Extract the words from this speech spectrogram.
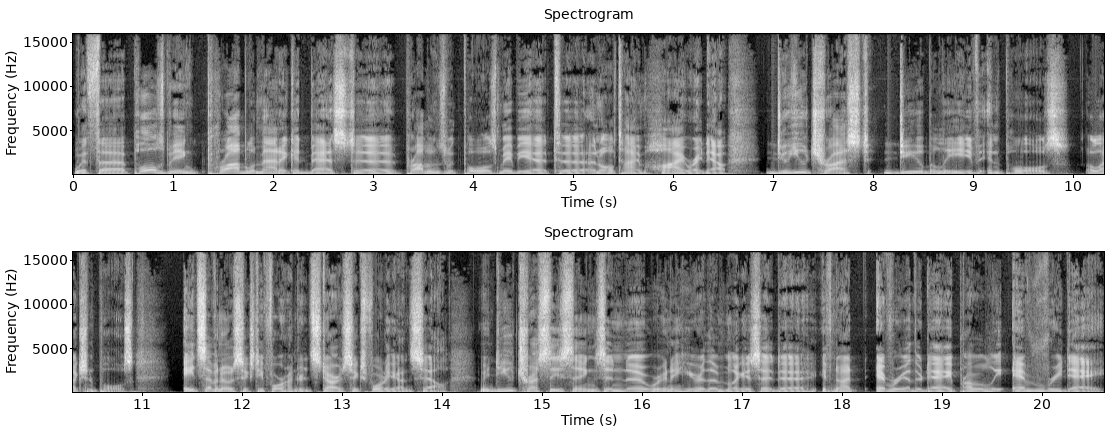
With uh, polls being problematic at best, uh, problems with polls maybe at uh, an all time high right now. Do you trust, do you believe in polls, election polls? 870-6400 star 640 on sale. I mean, do you trust these things? And uh, we're going to hear them, like I said, uh, if not every other day, probably every day.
